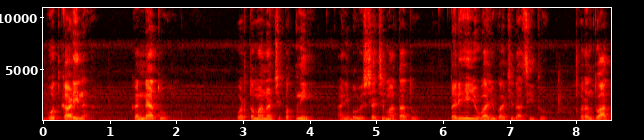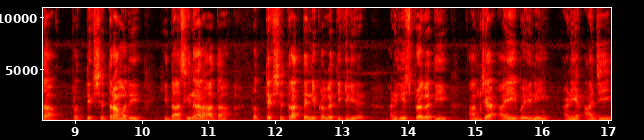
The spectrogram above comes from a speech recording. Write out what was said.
भूतकाळीन कन्या तू वर्तमानाची पत्नी आणि भविष्याची माता तू तरीही युगायुगाची दासी तू. परंतु आता प्रत्येक क्षेत्रामध्ये ही दासी न राहता प्रत्येक क्षेत्रात त्यांनी प्रगती केली आहे. आणि हीच प्रगती आमच्या आई बहिणी आणि आजी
